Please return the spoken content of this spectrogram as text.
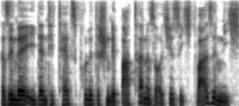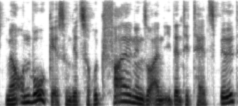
dass in der identitätspolitischen Debatte eine solche Sichtweise nicht mehr en vogue ist und wir zurückfallen in so ein Identitätsbild,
